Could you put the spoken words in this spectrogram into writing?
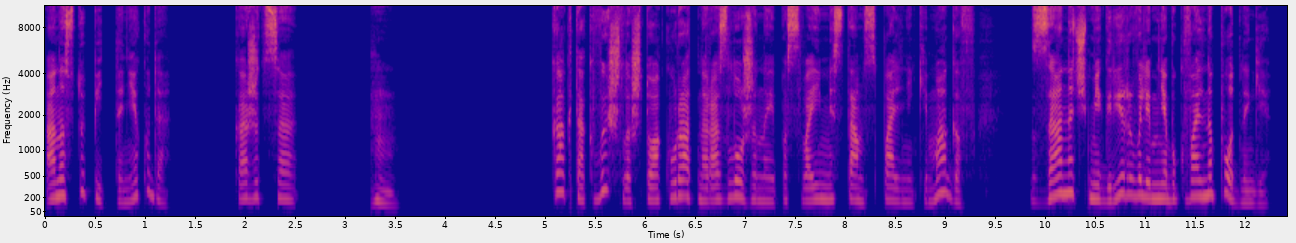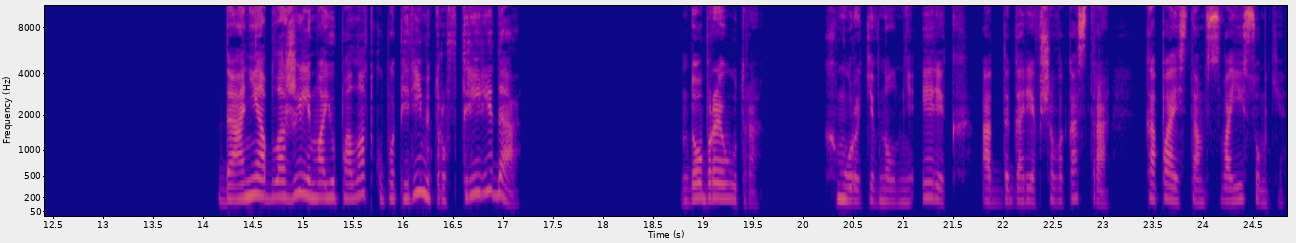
А наступить-то некуда. Кажется... Хм. Как так вышло, что аккуратно разложенные по своим местам спальники магов за ночь мигрировали мне буквально под ноги? Да они обложили мою палатку по периметру в три ряда. «Доброе утро», — хмуро кивнул мне Эрик от догоревшего костра, копаясь там в своей сумке.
